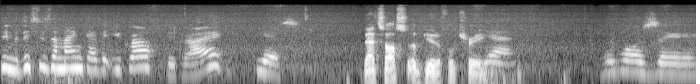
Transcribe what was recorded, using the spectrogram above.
Sima, this is a mango that you grafted, right? Yes. That's also a beautiful tree. Yeah. It was a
